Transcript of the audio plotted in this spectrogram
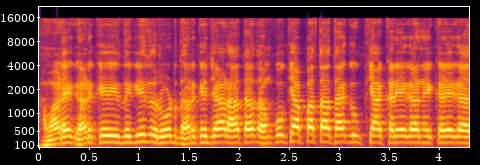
हमारे घर के इर्द गिर्द रोड धर के जा रहा था तो हमको क्या पता था कि वो क्या करेगा नहीं करेगा।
